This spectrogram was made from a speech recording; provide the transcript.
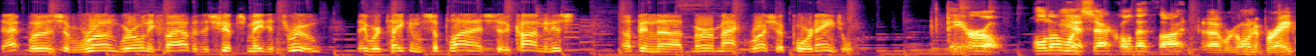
that was a run where only five of the ships made it through. They were taking supplies to the communists up in uh, Merrimack, Russia, Port Angel. Hey, Earl, hold on one sec. Hold that thought. Uh, we're going to break.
